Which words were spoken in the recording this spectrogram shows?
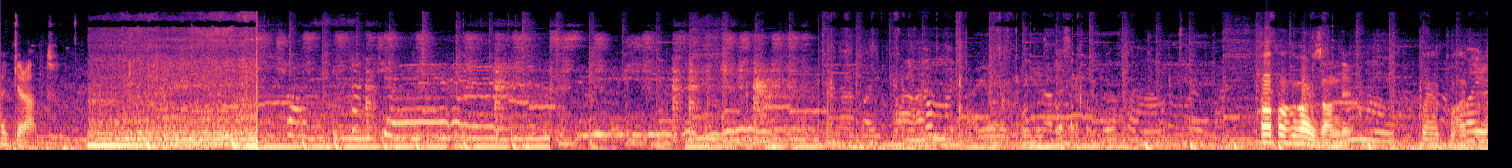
はいキャラットパーパフガールズあんで508円。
